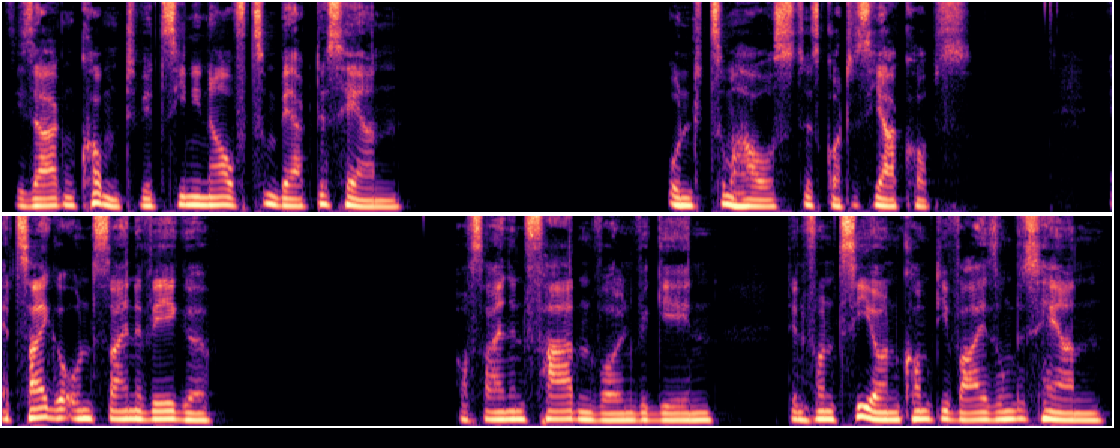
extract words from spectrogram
Sie sagen, kommt, wir ziehen hinauf zum Berg des Herrn und zum Haus des Gottes Jakobs. Er zeige uns seine Wege. Auf seinen Pfaden wollen wir gehen, denn von Zion kommt die Weisung des Herrn.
